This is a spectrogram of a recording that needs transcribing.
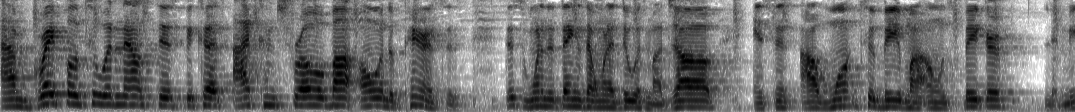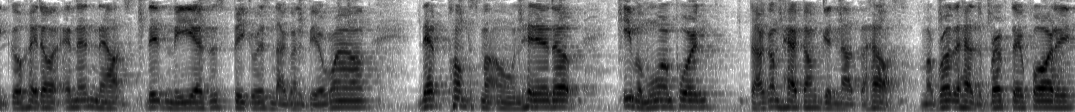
I'm grateful to announce this because I control my own appearances. This is one of the things I wanna do with my job. And since I want to be my own speaker, let me go ahead on and announce that me as a speaker is not gonna be around. That pumps my own head up. Even more important, dog, I'm happy I'm getting out the house. My brother has a birthday party,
